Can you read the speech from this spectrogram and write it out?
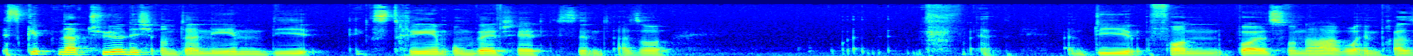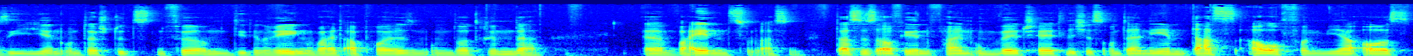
es gibt natürlich Unternehmen, die extrem umweltschädlich sind. Also die von Bolsonaro in Brasilien unterstützten Firmen, die den Regenwald abholzen, um dort Rinder äh, weiden zu lassen. Das ist auf jeden Fall ein umweltschädliches Unternehmen, das auch von mir aus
